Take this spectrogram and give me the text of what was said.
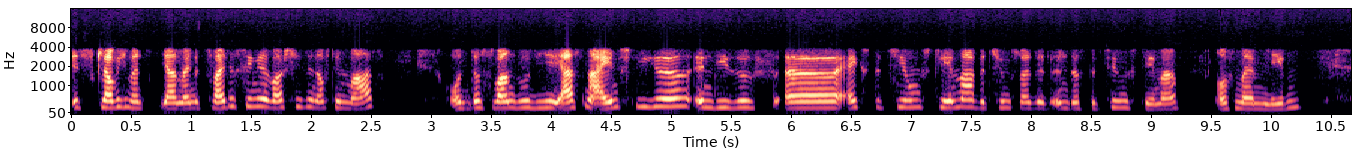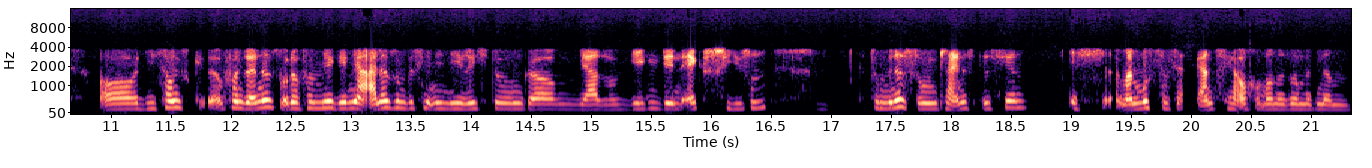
ist, glaube ich, mein, ja, meine zweite Single war Schießen auf den Mars. Und das waren so die ersten Einstiege in dieses äh, Ex-Beziehungsthema, beziehungsweise in das Beziehungsthema aus meinem Leben. Uh, die Songs von Janice oder von mir gehen ja alle so ein bisschen in die Richtung, ähm, ja, so gegen den Ex schießen. Zumindest so ein kleines bisschen. Ich, man muss das Ganze ja auch immer so mit einem,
